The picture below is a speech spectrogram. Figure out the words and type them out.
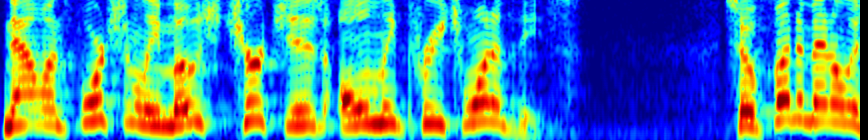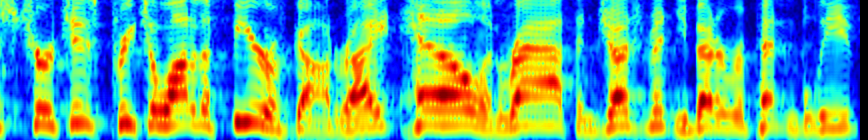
Now, unfortunately, most churches only preach one of these. So, fundamentalist churches preach a lot of the fear of God, right? Hell and wrath and judgment. You better repent and believe.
